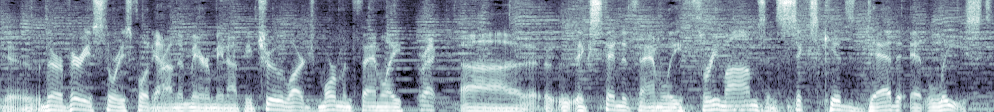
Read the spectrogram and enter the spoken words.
Uh, there are various stories floating around that may or may not be true. Large Mormon family. Correct. Uh, extended family, three moms and six kids dead at least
